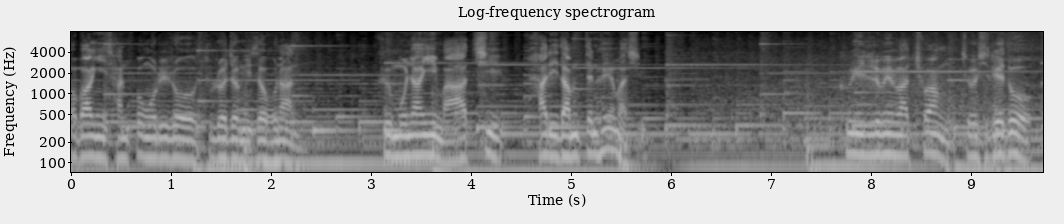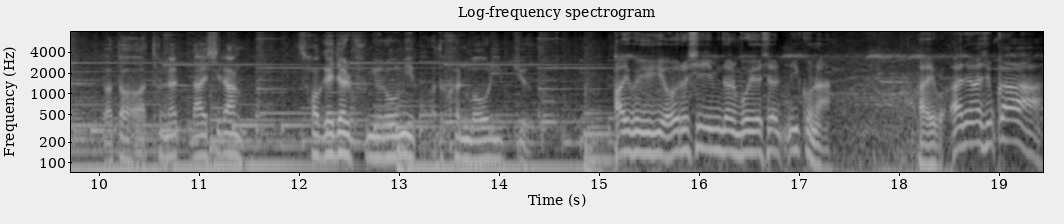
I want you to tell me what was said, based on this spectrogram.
서방이 산봉우리로 둘러져 미서분한 그 모양이 마치 파리 담된 허여마심. 그 일름에 맞추앙 저실에도 떳떳한 날- 날씨랑 서계절 풍요로움이 고득한 마을 입주. 아이고 여기 어르신님들 모여서 있구나. 아이고 안녕하십니까.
